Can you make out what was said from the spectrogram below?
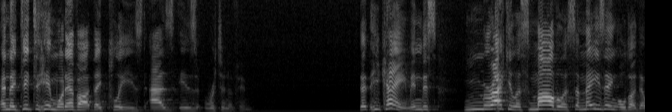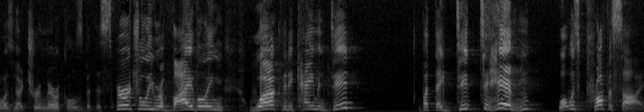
and they did to him whatever they pleased, as is written of him. That he came in this miraculous, marvelous, amazing, although there was no true miracles, but the spiritually revivaling work that he came and did. But they did to him what was prophesied.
